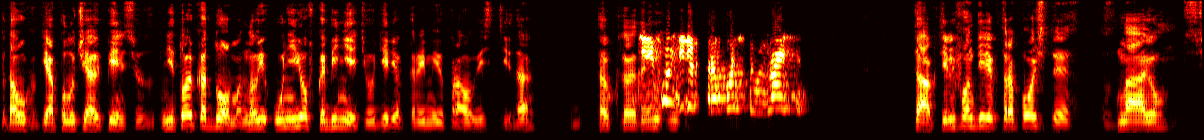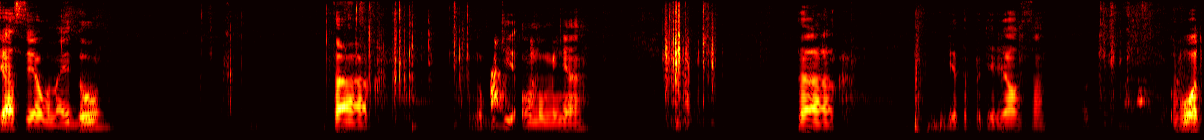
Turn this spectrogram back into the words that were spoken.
потому как я получаю пенсию, не только дома, но и у нее в кабинете, у директора имею право вести, да? Так, что это Телефон директора почты вы знаете? Так, телефон директора почты знаю. Сейчас я его найду. Так. Ну, где он у меня? Так. Где-то потерялся. Вот,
